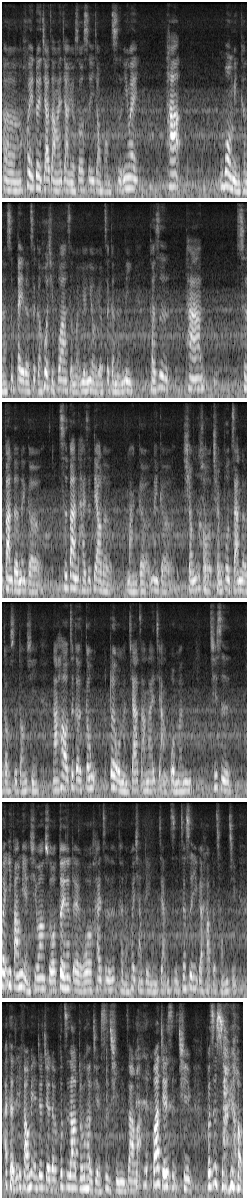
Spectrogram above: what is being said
呃会对家长来讲有时候是一种讽刺，因为他莫名可能是背了这个，或许不知道什么缘由有这个能力，可是他吃饭的那个吃饭还是掉的满个那个胸胸口，全部沾的都是东西。然后这个跟对我们家长来讲，我们其实会一方面也希望说，对对对，我孩子可能会像电影这样子，这是一个好的憧憬啊。可是一方面就觉得不知道如何解释起，你知道吗？我要解释起，不是所有。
